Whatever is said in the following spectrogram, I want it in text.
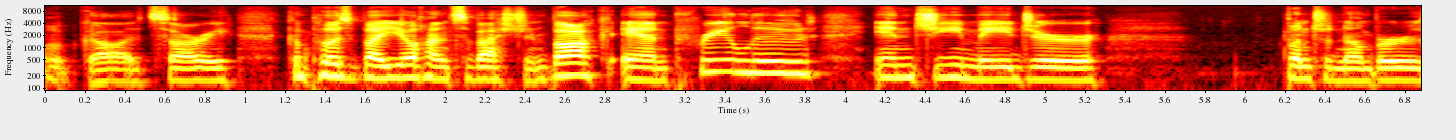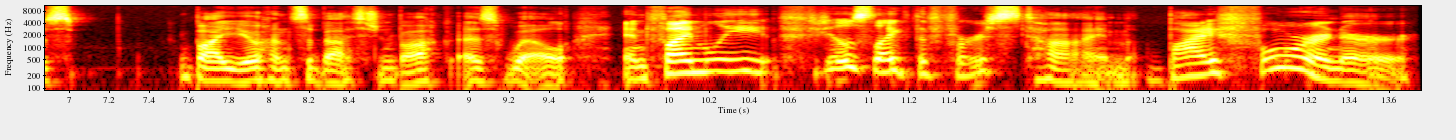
oh god, sorry, composed by Johann Sebastian Bach, and Prelude in G major, bunch of numbers by Johann Sebastian Bach as well. And finally, Feels Like the First Time by Foreigner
